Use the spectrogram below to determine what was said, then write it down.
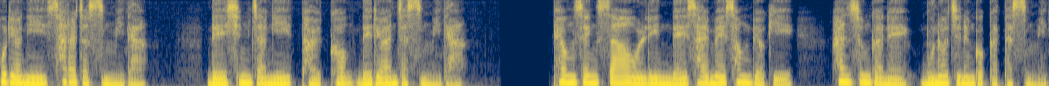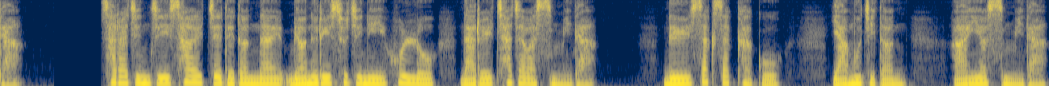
호련히 사라졌습니다. 내 심장이 덜컥 내려앉았습니다. 평생 쌓아 올린 내 삶의 성벽이 한순간에 무너지는 것 같았습니다. 사라진 지 사흘째 되던 날 며느리 수진이 홀로 나를 찾아왔습니다. 늘 싹싹하고 야무지던 아이였습니다.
